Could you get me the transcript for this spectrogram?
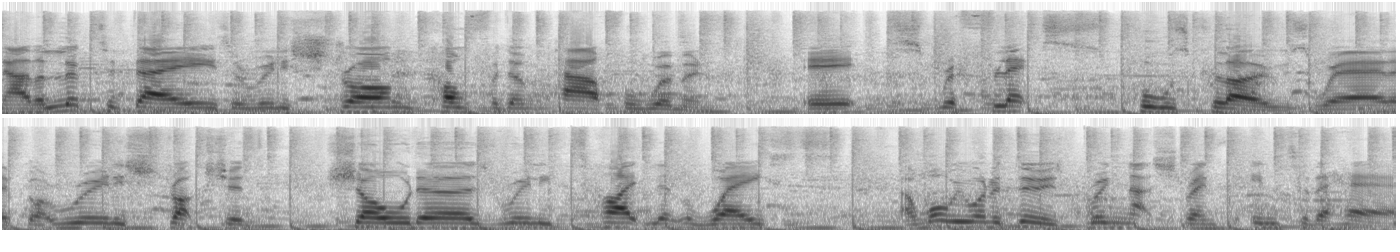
Now the look today is a really strong, confident, powerful woman. It reflects Paul's clothes where they've got really structured shoulders, really tight little waists. And what we want to do is bring that strength into the hair.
